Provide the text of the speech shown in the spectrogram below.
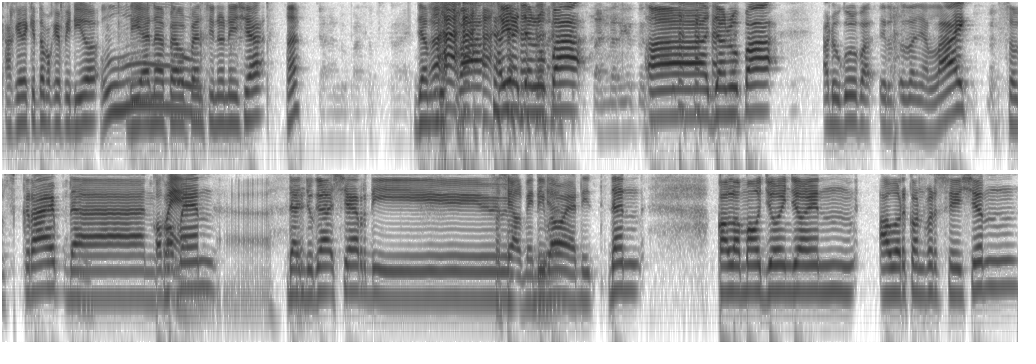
Akhirnya kita pakai video di NFL Fans Indonesia. Hah? Jangan lupa. oh iya jangan lupa. Uh, jangan lupa. Aduh gue lupa urutannya. Like, subscribe dan Komen. komen. Dan juga share di Sosial di media. bawah ya. Di- dan kalau mau join join our conversation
